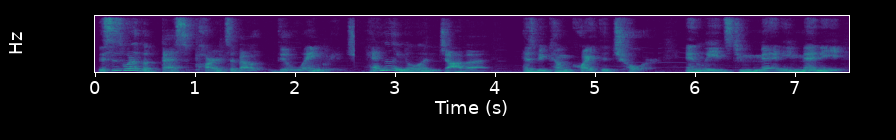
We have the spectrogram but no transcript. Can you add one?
this is one of the best parts about the language. Handling null in Java has become quite the chore and leads to many, many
